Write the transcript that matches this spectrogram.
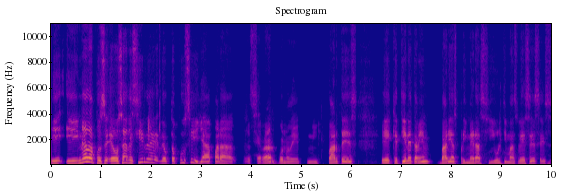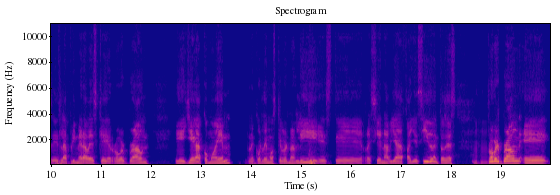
Y, nada, pues, eh, o sea, decir de, de Octopus y ya para cerrar, bueno, de mi parte es eh, que tiene también varias primeras y últimas veces. Es, la primera vez que Robert Brown eh, llega como M Recordemos que Bernard Lee este, recién había fallecido, entonces Robert Brown, eh,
